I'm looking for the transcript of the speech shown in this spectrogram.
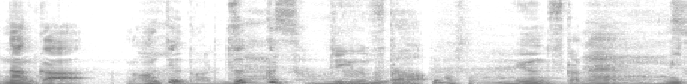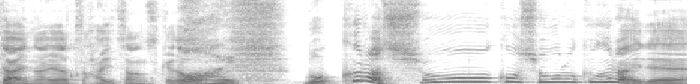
なんかなんていうのあれズックっていうんですか言うんですかね。みたいなやつ履いてたんですけど、はい。僕ら小5小6ぐらいで、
